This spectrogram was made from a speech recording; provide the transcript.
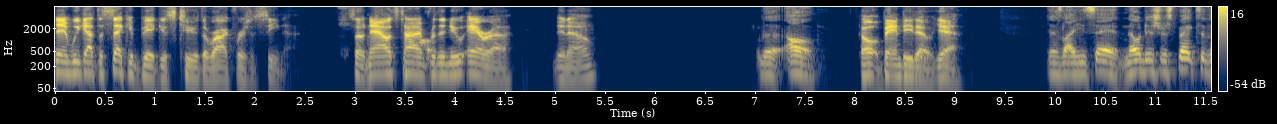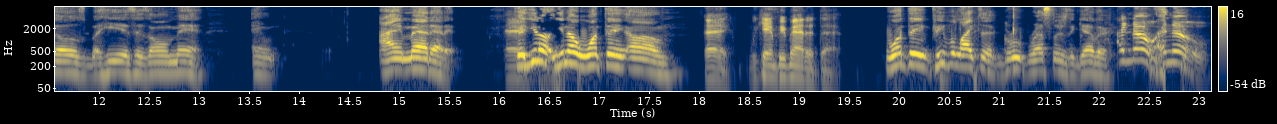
Then we got the second biggest two, The Rock versus Cena. So now it's time for the new era, you know. The, oh, Oh, Bandito, yeah. just like he said, no disrespect to those, but he is his own man, and I ain't mad at it. Hey, Cause you know, you know one thing. Um, hey, we can't be mad at that. one thing people like to group wrestlers together. I know, I know.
